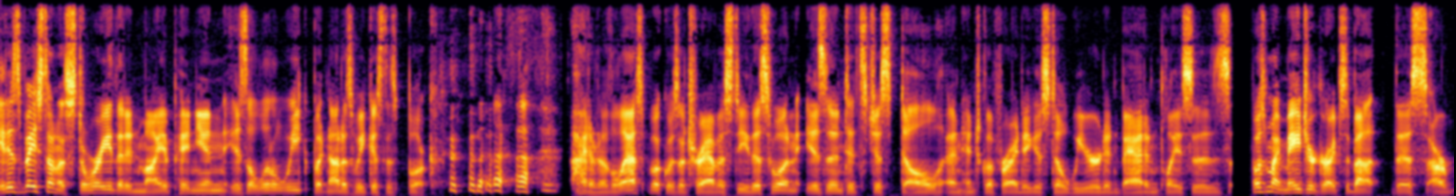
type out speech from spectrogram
it is based on a story that, in my opinion, is a little weak, but not as weak as this book. I don't know. The last book was a travesty. This one isn't. It's just dull, and Hinchcliffe writing is still weird and bad in places. Most of my major gripes about this are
